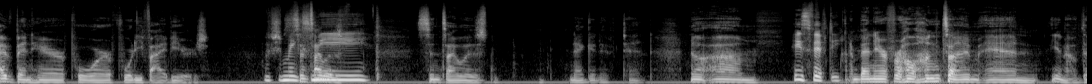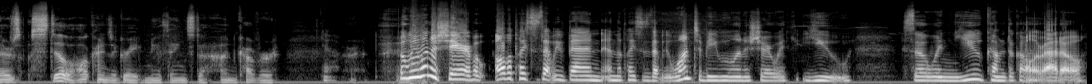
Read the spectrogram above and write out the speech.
I've been here for 45 years Which makes Since I was- me since I was negative 10. No, um he's 50. I've been here for a long time and, you know, there's still all kinds of great new things to uncover. Yeah. But we want to share, but all the places that we've been and the places that we want to be, we want to share with you. So when you come to Colorado,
